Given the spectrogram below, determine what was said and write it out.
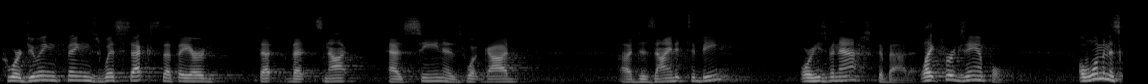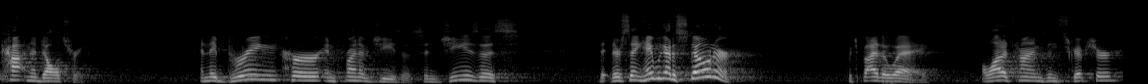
who are doing things with sex that they are, that, that's not as seen as what God uh, designed it to be, or he's been asked about it. Like, for example, a woman is caught in adultery and they bring her in front of Jesus. And Jesus, they're saying, hey, we got a stoner. Which, by the way, a lot of times in Scripture,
